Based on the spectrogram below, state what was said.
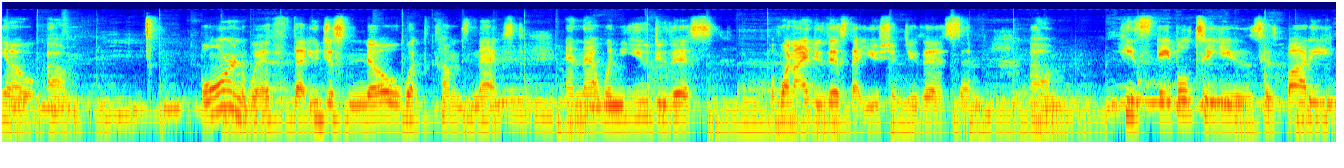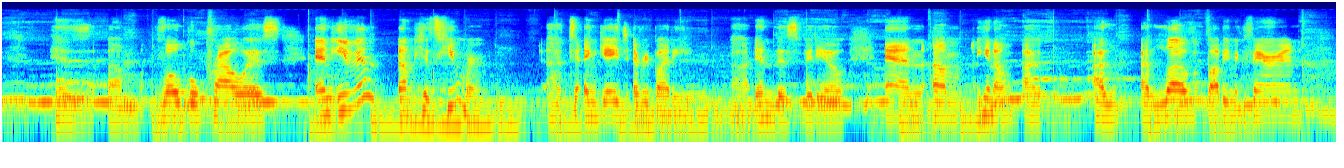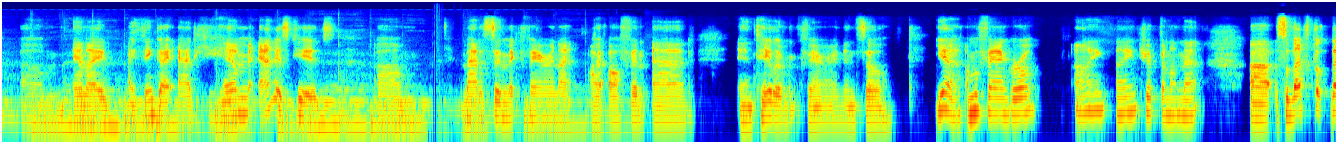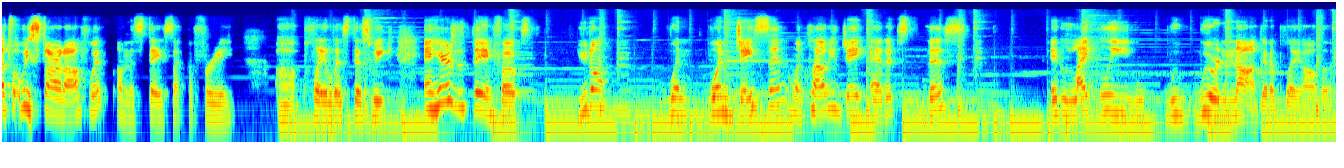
you know um, born with that you just know what comes next. And that when you do this when i do this that you should do this. And um, he's able to use his body his um, vocal prowess and even his humor uh, to engage everybody uh, in this video and um, you know I, I, I love bobby mcferrin um, and I, I think i add him and his kids um, Madison McFerrin, I, I often add, and Taylor McFerrin. And so, yeah, I'm a fangirl. I I ain't tripping on that. Uh, so that's the, that's what we start off with on the Stay Sucker Free uh, playlist this week. And here's the thing, folks: you don't when when Jason when Cloudy J edits this, it likely we we are not gonna play all the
